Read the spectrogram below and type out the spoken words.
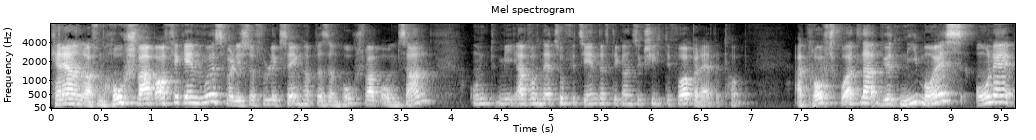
keine Ahnung, auf dem Hochschwab aufgehen muss, weil ich so viele gesehen habe, dass am Hochschwab oben sind und mich einfach nicht suffizient auf die ganze Geschichte vorbereitet habe. Ein Kraftsportler wird niemals ohne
